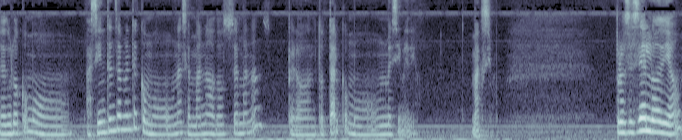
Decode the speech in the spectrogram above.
Me duró como, así intensamente como una semana o dos semanas, pero en total como un mes y medio, máximo. Procesé el odio,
